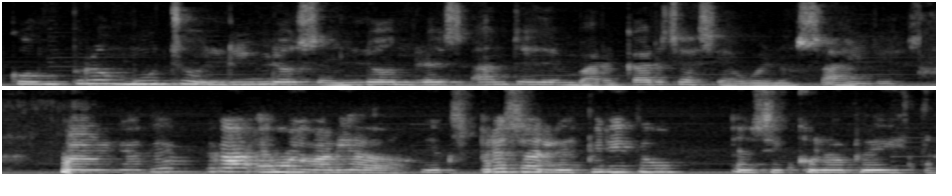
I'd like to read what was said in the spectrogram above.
Compró muchos libros en Londres antes de embarcarse hacia Buenos Aires. La biblioteca es muy variada y expresa el espíritu enciclopedista,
